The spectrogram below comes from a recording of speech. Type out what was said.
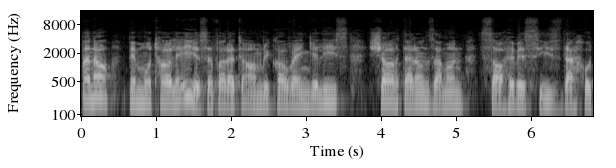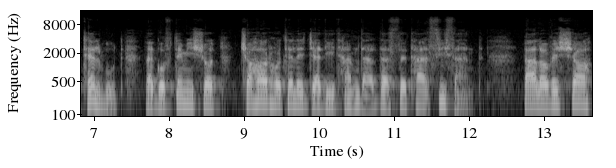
بنا به مطالعه سفارت آمریکا و انگلیس شاه در آن زمان صاحب سیزده هتل بود و گفته می‌شد چهار هتل جدید هم در دست تأسیسند به علاوه شاه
